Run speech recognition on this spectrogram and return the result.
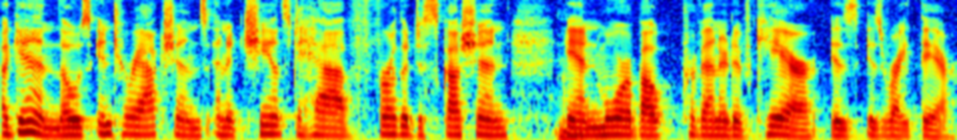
again, those interactions and a chance to have further discussion mm-hmm. and more about preventative care is, is right there.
